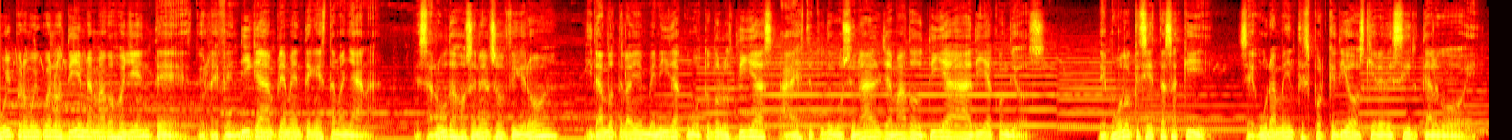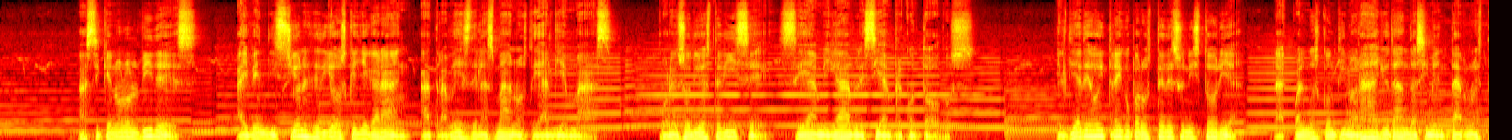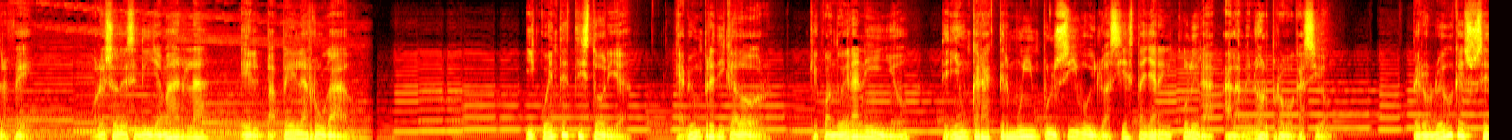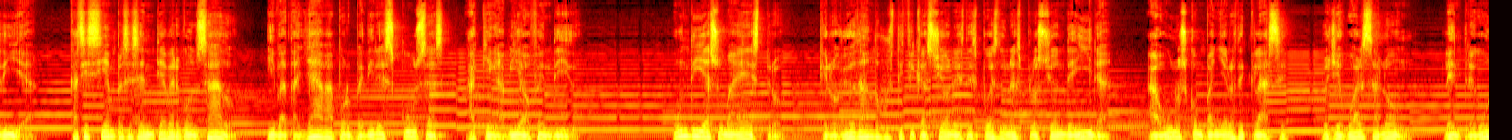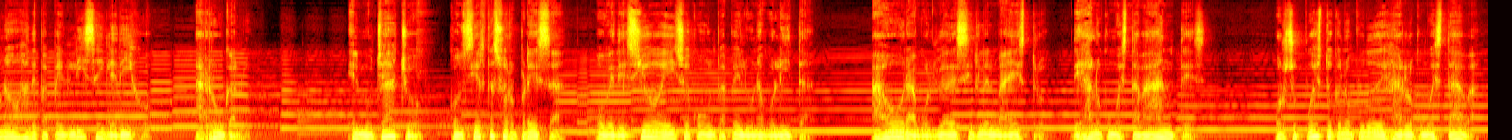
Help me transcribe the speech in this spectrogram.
Muy pero muy buenos días, mis amados oyentes. Dios les bendiga ampliamente en esta mañana. Te saluda José Nelson Figueroa y dándote la bienvenida como todos los días a este tu devocional llamado Día a Día con Dios. De modo que si estás aquí, seguramente es porque Dios quiere decirte algo hoy. Así que no lo olvides, hay bendiciones de Dios que llegarán a través de las manos de alguien más. Por eso Dios te dice, sea amigable siempre con todos. El día de hoy traigo para ustedes una historia la cual nos continuará ayudando a cimentar nuestra fe. Por eso decidí llamarla El papel arrugado. Y cuenta esta historia que había un predicador que cuando era niño tenía un carácter muy impulsivo y lo hacía estallar en cólera a la menor provocación. Pero luego que sucedía, casi siempre se sentía avergonzado y batallaba por pedir excusas a quien había ofendido. Un día su maestro, que lo vio dando justificaciones después de una explosión de ira, a unos compañeros de clase, lo llevó al salón, le entregó una hoja de papel lisa y le dijo, arrúgalo. El muchacho, con cierta sorpresa, obedeció e hizo con el papel una bolita. Ahora volvió a decirle el maestro, déjalo como estaba antes. Por supuesto que no pudo dejarlo como estaba,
